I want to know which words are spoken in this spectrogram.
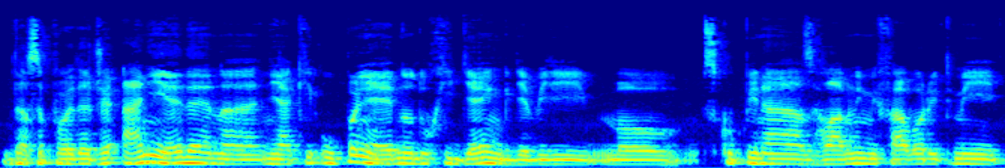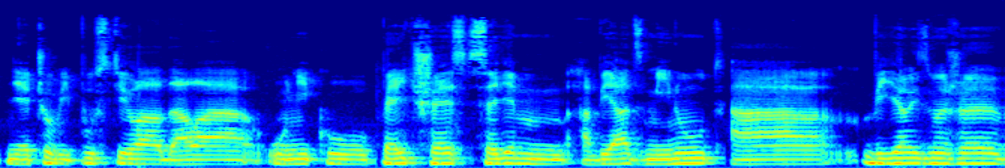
dá sa povedať, že ani jeden nejaký úplne jednoduchý deň, kde by skupina s hlavnými favoritmi niečo vypustila, dala úniku 5, 6, 7 a viac minút a videli sme, že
